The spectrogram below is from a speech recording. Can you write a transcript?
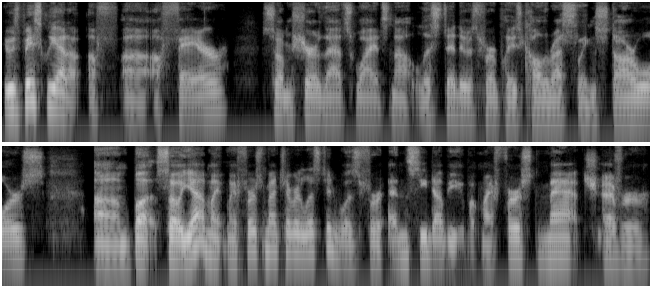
It was basically at a a, uh, a fair, so I'm sure that's why it's not listed. It was for a place called Wrestling Star Wars. Um, but so yeah, my, my first match ever listed was for NCW, but my first match ever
